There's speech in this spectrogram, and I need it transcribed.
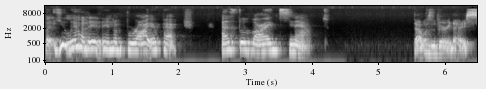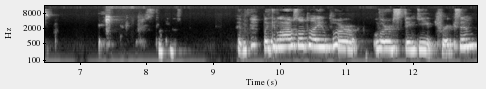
but he landed in a briar patch as the vine snapped. That wasn't very nice. But can I also tell you where, where Stinky tricks him?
